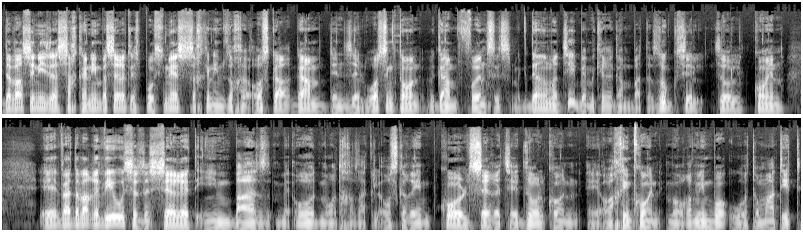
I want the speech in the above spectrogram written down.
דבר שני זה השחקנים בסרט יש פה שני שחקנים זוכר אוסקר גם דנזל וושינגטון וגם פרנסיס מקדרמט שהיא במקרה גם בת הזוג של זול כהן. אה, והדבר הרביעי הוא שזה סרט עם באז מאוד מאוד חזק לאוסקרים כל סרט שזול כהן אה, או אחים כהן מעורבים בו הוא אוטומטית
